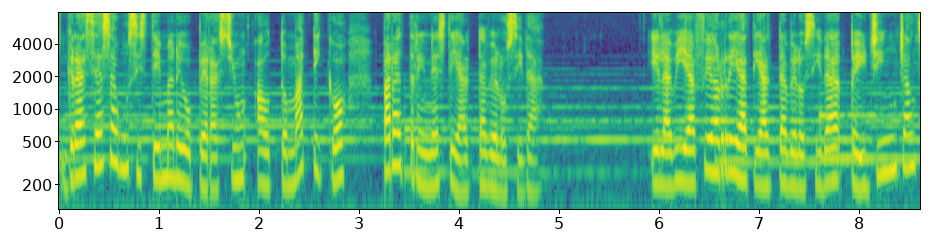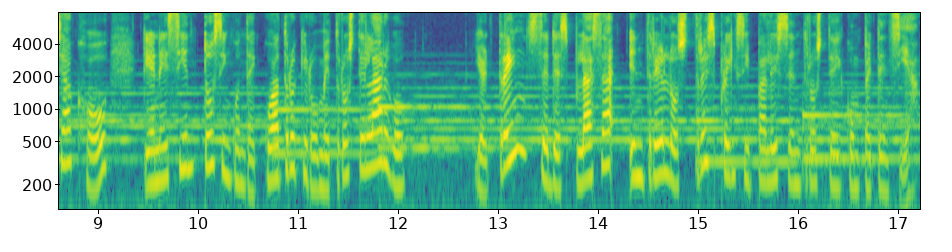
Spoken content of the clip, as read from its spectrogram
gracias a un sistema de operación automático para trenes de alta velocidad. Y la vía férrea de alta velocidad Beijing-Zhangjiakou tiene 154 kilómetros de largo y el tren se desplaza entre los tres principales centros de competencia,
